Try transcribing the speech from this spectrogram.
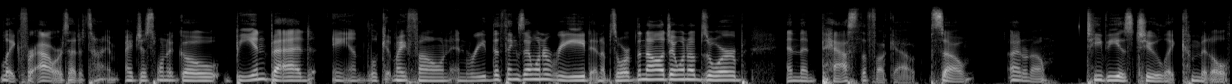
like for hours at a time. I just want to go be in bed and look at my phone and read the things I want to read and absorb the knowledge I want to absorb and then pass the fuck out. So, I don't know TV is too like committal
